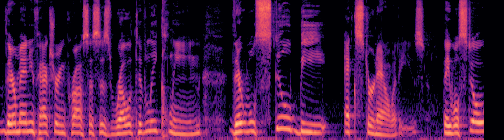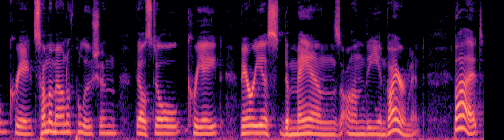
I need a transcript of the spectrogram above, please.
their manufacturing processes relatively clean, there will still be externalities they will still create some amount of pollution. They'll still create various demands on the environment. But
